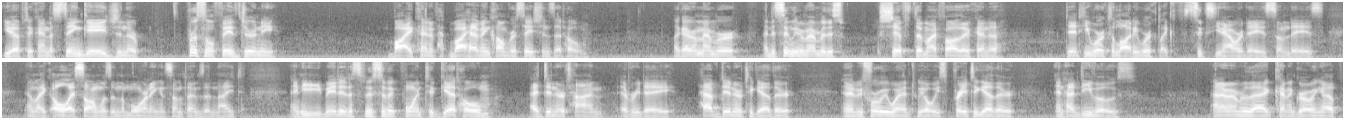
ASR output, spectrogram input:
you have to kind of stay engaged in their personal faith journey by kind of by having conversations at home. Like I remember, I distinctly remember this shift that my father kind of did. He worked a lot. He worked like 16-hour days some days, and like all I saw him was in the morning and sometimes at night. And he made it a specific point to get home at dinner time every day, have dinner together, and then before we went, we always prayed together and had devos. And I remember that kind of growing up,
